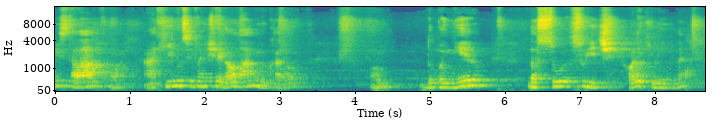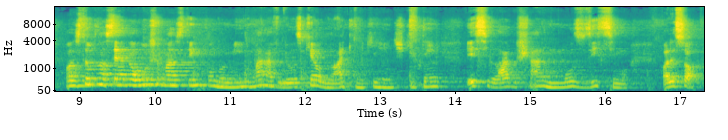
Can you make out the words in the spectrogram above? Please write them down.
instalado. Ó, aqui você vai enxergar o lago, meu caro. Do banheiro da sua suíte. Olha que lindo, né? Nós estamos na Serra Gaúcha, mas tem um condomínio maravilhoso que é o Lacne aqui, gente, que tem esse lago charmosíssimo. Olha só,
